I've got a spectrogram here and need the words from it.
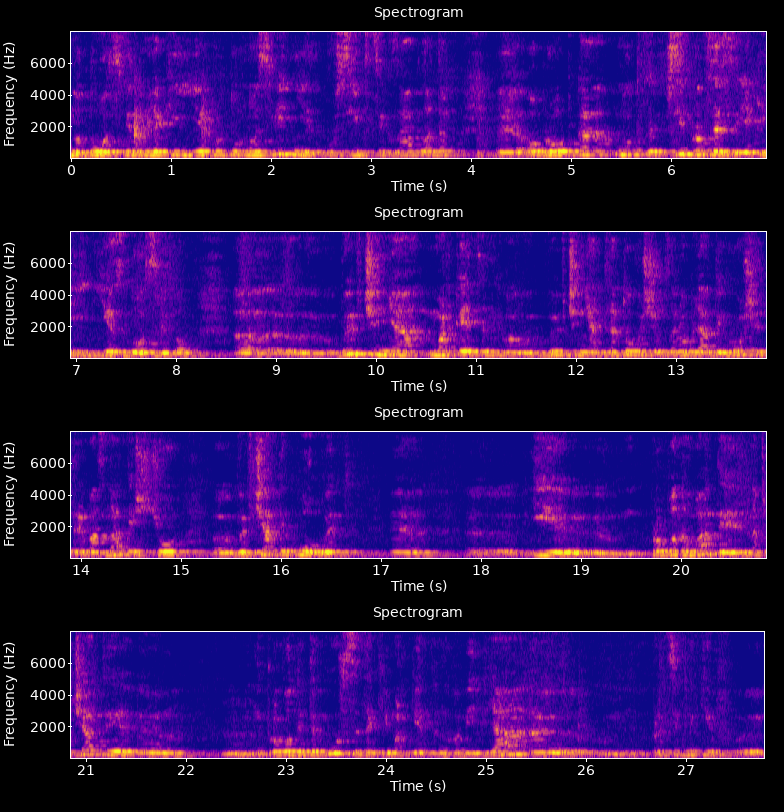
все, досвіду, який є культурно-освітній у всіх цих закладах, е, обробка, ну, всі процеси, які є з досвідом. Е, е, Вивчення маркетингове, вивчення для того, щоб заробляти гроші, треба знати, що е, вивчати попит е, е, і е, пропонувати, навчати, е, проводити курси такі маркетингові для е, працівників е,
